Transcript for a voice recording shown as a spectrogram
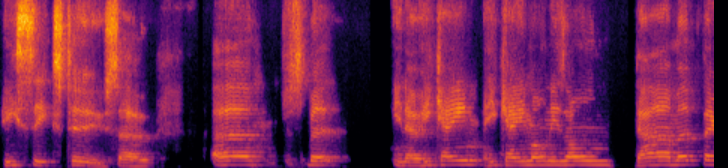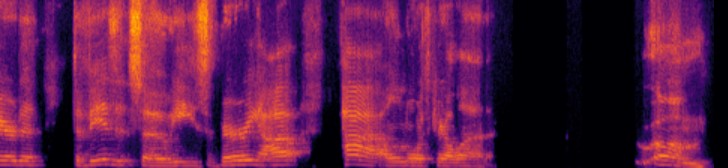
He's six two. So, uh, just but you know he came he came on his own dime up there to to visit. So he's very high high on North Carolina. Um,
